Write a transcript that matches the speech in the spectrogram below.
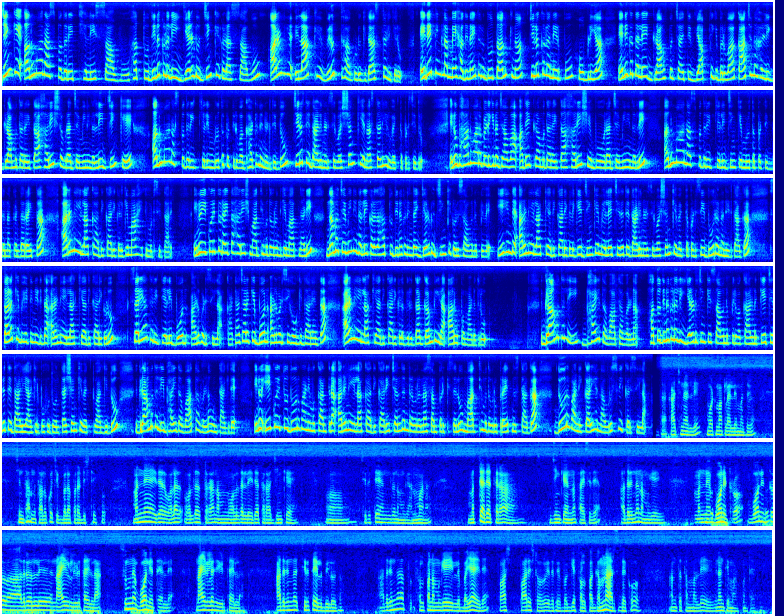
ಜಿಂಕೆ ಅನುಮಾನಾಸ್ಪದ ರೀತಿಯಲ್ಲಿ ಸಾವು. ಹತ್ತು ದಿನಗಳಲ್ಲಿ ಎರಡು ಜಿಂಕೆಗಳ ಸಾವು. ಅರಣ್ಯ ಇಲಾಖೆ ವಿರುದ್ಧ ಗುಡುಗಿದ ಸ್ಥಳೀಯರು. ಇದೇ ತಿಂಗಳ ಮೇ ಹದಿನೈದರಂದು ತಾಲೂಕಿನ ಚಿಲಕಲನೇರ್ಪು, ಹೋಬಳಿಯ ಎನಿಗದಲೆ ಗ್ರಾಮ ಪಂಚಾಯಿತಿ ವ್ಯಾಪ್ತಿಗೆ ಬರುವ ಕಾಚನಹಳ್ಳಿ ಗ್ರಾಮದ ರೈತ ಹರೀಶ್ ರವರ ಜಮೀನಿನಲ್ಲಿ ಜಿಂಕೆ ಅನುಮಾನಾಸ್ಪದ ರೀತಿಯಲ್ಲಿ ಮೃತಪಟ್ಟಿರುವ ಘಟನೆ ನಡೆದಿದ್ದು, ಚಿರತೆ ದಾಳಿ ನಡೆಸಿರುವ ಶಂಕೆಯನ್ನು ಸ್ಥಳೀಯರು ವ್ಯಕ್ತಪಡಿಸಿದರು. ಇನ್ನು ಭಾನುವಾರ ಬೆಳಗಿನ ಜಾವ ಅದೇ ಗ್ರಾಮದ ರೈತ ಹರೀಶ್ ಎಂಬುವವರ ಜಮೀನಿನಲ್ಲಿ ಅನುಮಾನಾಸ್ಪದ ರೀತಿಯಲ್ಲಿ ಜಿಂಕೆ ಮೃತಪಟ್ಟಿದ್ದನ್ನು ಕಂಡ ರೈತ ಅರಣ್ಯ ಇಲಾಖಾ ಅಧಿಕಾರಿಗಳಿಗೆ ಮಾಹಿತಿ ಮೂಡಿಸಿದ್ದಾರೆ ಇನ್ನು ಈ ಕುರಿತು ರೈತ ಹರೀಶ್ ಮಾಧ್ಯಮದವರೊಂದಿಗೆ ಮಾತನಾಡಿ, ನಮ್ಮ ಜಮೀನಿನಲ್ಲಿ ಕಳೆದ ಹತ್ತು ದಿನಗಳಿಂದ ಎರಡು ಜಿಂಕೆಗಳು ಸಾವನ್ನಪ್ಪಿವೆ. ಈ ಹಿಂದೆ ಅರಣ್ಯ ಇಲಾಖೆ ಅಧಿಕಾರಿಗಳಿಗೆ ಜಿಂಕೆ ಮೇಲೆ ಚಿರತೆ ದಾಳಿ ನಡೆಸಿರುವ ಶಂಕೆ ವ್ಯಕ್ತಪಡಿಸಿ ದೂರನ್ನು ನೀಡಿದಾಗ ಸ್ಥಳಕ್ಕೆ ಭೇಟಿ ನೀಡಿದ ಅರಣ್ಯ ಇಲಾಖೆ ಅಧಿಕಾರಿಗಳು ಸರಿಯಾದ ರೀತಿಯಲ್ಲಿ ಬೋನ್ ಅಳವಡಿಸಿಲ್ಲ. ಕಾಟಾಚಾರಕ್ಕೆ ಬೋನ್ ಅಳವಡಿಸಿ ಹೋಗಿದ್ದಾರೆ ಅಂತ ಅರಣ್ಯ ಇಲಾಖೆ ಅಧಿಕಾರಿಗಳ ವಿರುದ್ಧ ಗಂಭೀರ ಆರೋಪ ಮಾಡಿದರು. ಗ್ರಾಮದಲ್ಲಿ ಭಯದ ವಾತಾವರಣ. ಹತ್ತು ದಿನಗಳಲ್ಲಿ ಎರಡು ಜಿಂಕೆ ಸಾವನ್ನಪ್ಪಿರುವ ಕಾರಣಕ್ಕೆ ಚಿರತೆ ದಾಳಿಯಾಗಿರಬಹುದು ಅಂತ ಶಂಕೆ ವ್ಯಕ್ತವಾಗಿದ್ದು, ಗ್ರಾಮದಲ್ಲಿ ಭಯದ ವಾತಾವರಣ ಉಂಟಾಗಿದೆ. ಇನ್ನು ಈ ಕುರಿತು ದೂರವಾಣಿ ಮುಖಾಂತರ ಅರಣ್ಯ ಇಲಾಖಾ ಅಧಿಕಾರಿ ಚಂದನ್ ರವರನ್ನ ಸಂಪರ್ಕಿಸಲು ಮಾಧ್ಯಮದವರು ಪ್ರಯತ್ನಿಸಿದಾಗ ದೂರವಾಣಿ ಕರೆಯನ್ನು ಅವರು ಸ್ವೀಕರಿಸಿಲ್ಲ. ಕಾಚಿನಲ್ಲಿ ಮೋಟ್ಮಕ್ಳಲ್ಲಿ ಮದುವೆ, ಚಿಂತಾಮಣಿ ತಾಲೂಕು, ಚಿಕ್ಕಬಳ್ಳಾಪುರ ಡಿಸ್ಟಿಕ್ಕು ಮೊನ್ನೆ ಇದೇ ಹೊಲ, ಹೊಲದ ಥರ ನಮ್ಮ ಹೊಲದಲ್ಲಿ ಇದೇ ಥರ ಜಿಂಕೆ ಚಿರತೆ ಎಂದು ನಮಗೆ ಅನುಮಾನ. ಮತ್ತೆ ಅದೇ ಥರ ಜಿಂಕೆಯನ್ನು ಸಾಯಿಸಿದೆ. ಅದರಿಂದ ನಮಗೆ ಮೊನ್ನೆ ಬೋನ್ ಇಟ್ಟರು ಬೋನ್ ಇಟ್ಟರು ಅದರಲ್ಲಿ ನಾಯಿಗಳು ಇಡ್ತಾ ಇಲ್ಲ. ಸುಮ್ಮನೆ ಬೋನ್ ಇತ್ತೆ ಅಲ್ಲೇ. ನಾಯಿಗಳೇ ಇಡ್ತಾ ಇಲ್ಲ. ಆದ್ದರಿಂದ ಚಿರತೆ ಎಲ್ಲಿ ಬೀಳೋದು? ಅದರಿಂದ ಸ್ವಲ್ಪ ನಮಗೆ ಇಲ್ಲಿ ಭಯ ಇದೆ. ಫಾಸ್ಟ್ ಫಾರೆಸ್ಟ್ ಅವರು ಇದರ ಬಗ್ಗೆ ಸ್ವಲ್ಪ ಗಮನ ಹರಿಸಬೇಕು ಅಂತ ತಮ್ಮಲ್ಲಿ ವಿನಂತಿ ಮಾಡ್ಕೊತಾ ಇದ್ದೀನಿ.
